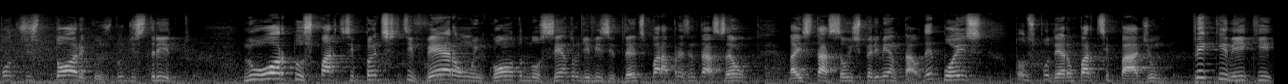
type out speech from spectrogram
pontos históricos do distrito. No Horto, os participantes tiveram um encontro no centro de visitantes para apresentação da estação experimental. Depois, todos puderam participar de um piquenique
